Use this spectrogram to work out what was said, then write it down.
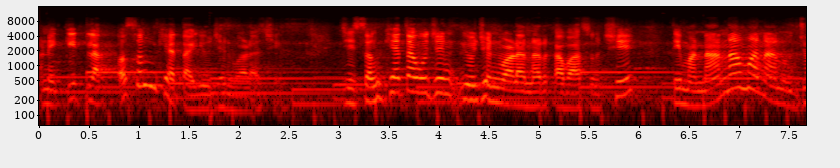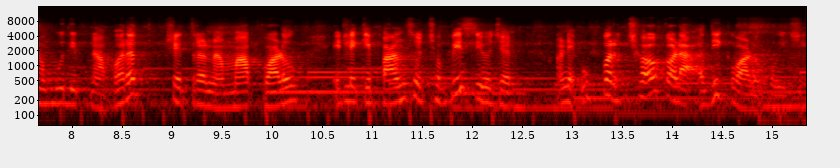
અને કેટલાક અસંખ્યાતા યોજનવાળા છે. જે સંખ્યાતા યોજન યોજનવાળા નરકાવાસો છે, તેમાં નાનામાં નાનો જંબુદ્વીપના ભરત ક્ષેત્રના માપવાળો એટલે કે પાંચસો છવ્વીસ યોજન અને ઉપર છ કળા અધિકવાળો હોય છે.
